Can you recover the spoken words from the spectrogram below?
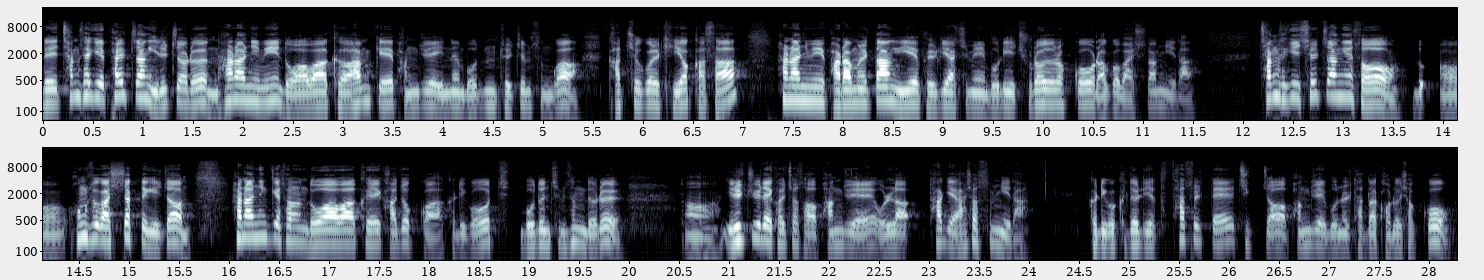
네, 창세기 8장 1절은 하나님이 노아와 그와 함께 방주에 있는 모든 들짐승과 가축을 기억하사 하나님이 바람을 땅 위에 불게 하심에 물이 줄어들었고라고 말씀합니다. 창세기 7장에서 어, 홍수가 시작되기 전 하나님께서는 노아와 그의 가족과 그리고 모든 짐승들을 어, 일주일에 걸쳐서 방주에 올라타게 하셨습니다. 그리고 그들이 탔을 때 직접 방주의 문을 닫아 걸으셨고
